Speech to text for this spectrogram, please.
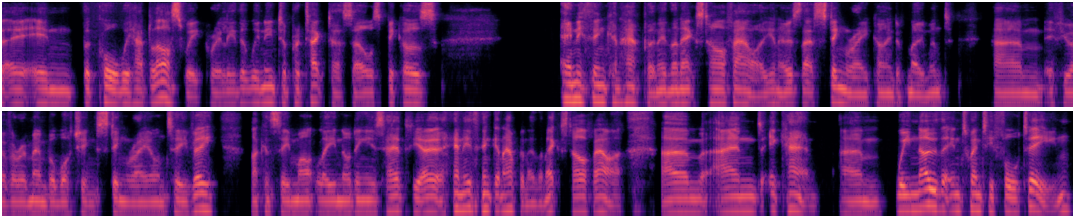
uh, in the call we had last week, really, that we need to protect ourselves because anything can happen in the next half hour. You know, it's that stingray kind of moment. Um, if you ever remember watching Stingray on TV, I can see Mark Lee nodding his head. Yeah, anything can happen in the next half hour. Um, and it can. Um, we know that in 2014,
